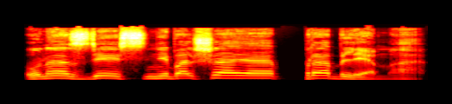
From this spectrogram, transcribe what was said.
у нас здесь небольшая проблема».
